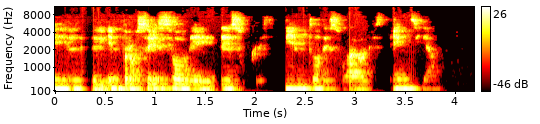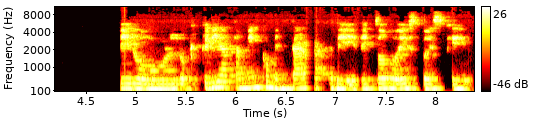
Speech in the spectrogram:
el, el proceso de, de, su de su adolescencia. Pero lo que quería también comentar de, todo esto es que,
